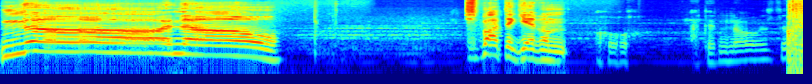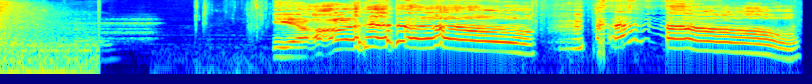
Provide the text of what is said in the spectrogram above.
No, no. She's about to give him. Oh, I didn't know it was this. Yeah. Oh. oh.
